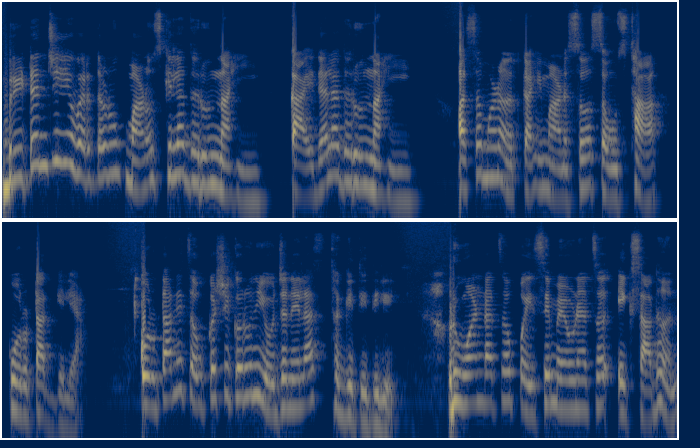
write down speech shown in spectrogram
ब्रिटनची ही वर्तणूक माणुसकीला धरून नाही कायद्याला धरून नाही असं म्हणत काही माणसं संस्था कोर्टात गेल्या. कोर्टाने चौकशी करून योजनेला स्थगिती दिली. रुवांडाचं पैसे मिळवण्याचं एक साधन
